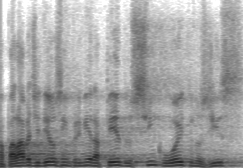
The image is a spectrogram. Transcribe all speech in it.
A palavra de Deus em 1 Pedro 5,8 nos diz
